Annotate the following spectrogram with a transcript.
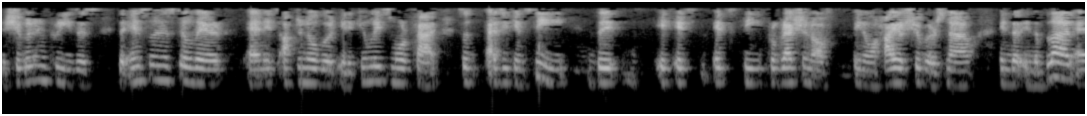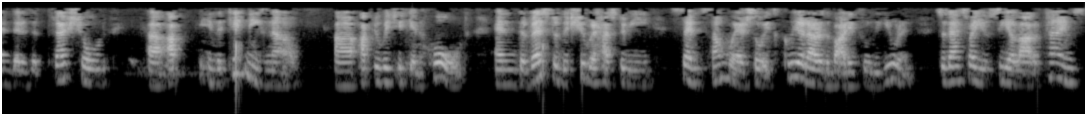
the sugar increases, the insulin is still there, and it's up to no good, it accumulates more fat. So as you can see, the, it, it's, it's the progression of, you know, higher sugars now in the, in the blood, and there is a threshold, uh, up in the kidneys now, uh, up to which it can hold, and the rest of the sugar has to be sent somewhere so it's cleared out of the body through the urine. So that's why you see a lot of times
